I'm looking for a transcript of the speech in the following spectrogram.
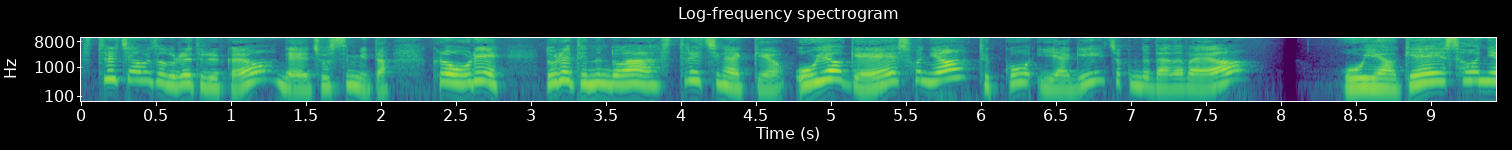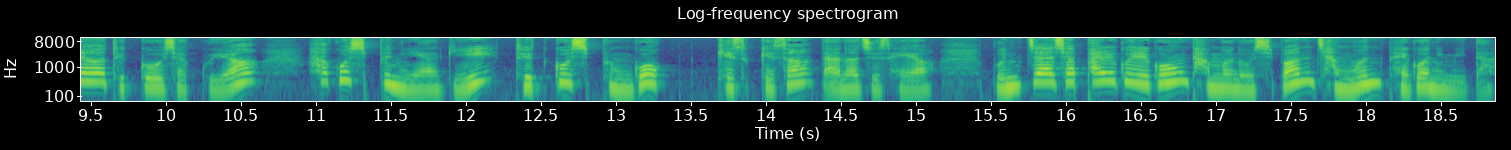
스트레칭 하면서 노래 들을까요? 네, 좋습니다. 그럼 우리 노래 듣는 동안 스트레칭 할게요. 오혁의 소녀 듣고 이야기 조금 더 나눠봐요. 오혁의 소녀 듣고 오셨고요. 하고 싶은 이야기, 듣고 싶은 곡 계속해서 나눠주세요. 문자샵 8910 단문 50원, 장문 100원입니다.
